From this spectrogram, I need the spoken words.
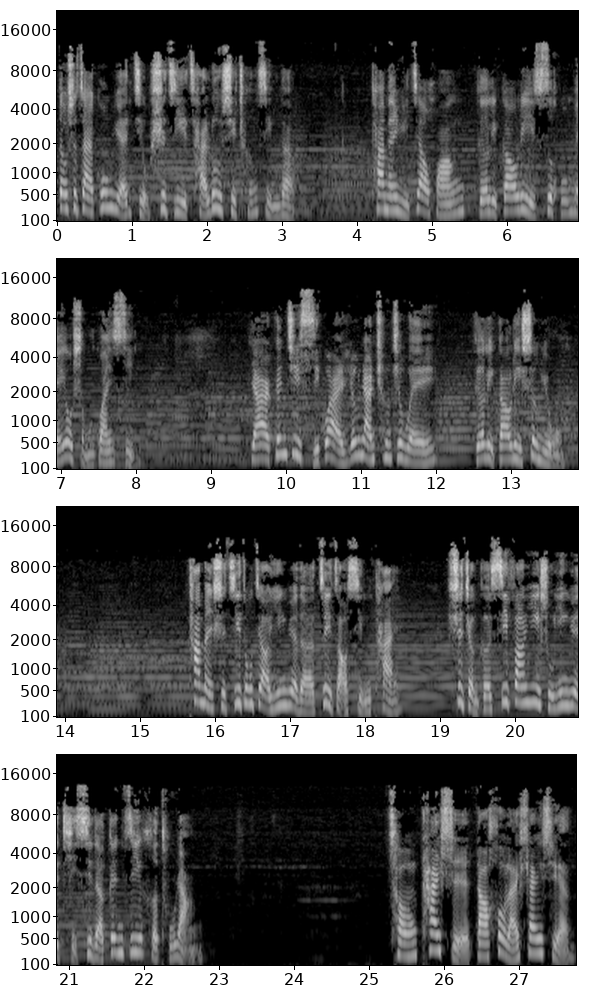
都是在公元九世纪才陆续成型的，他们与教皇格里高利似乎没有什么关系。然而，根据习惯，仍然称之为。格里高利圣咏，他们是基督教音乐的最早形态，是整个西方艺术音乐体系的根基和土壤。从开始到后来筛选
